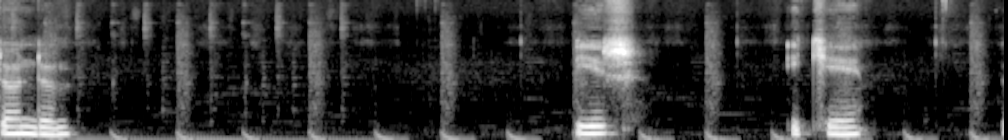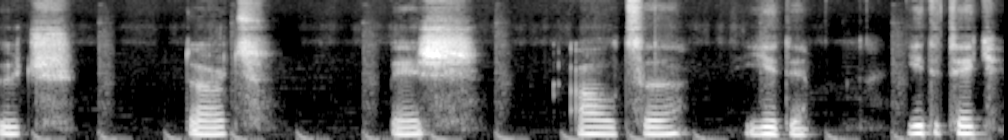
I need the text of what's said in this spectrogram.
döndüm. 1 2 3 4 5 6 7 7 tek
